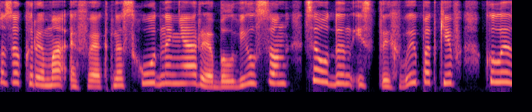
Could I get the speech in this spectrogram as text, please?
Зокрема, ефектне схуднення Ребел Вілсон це один із тих випадків, коли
